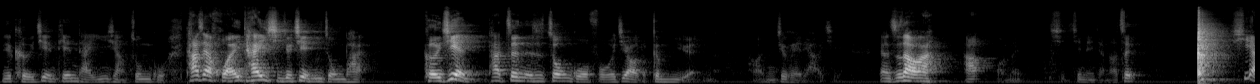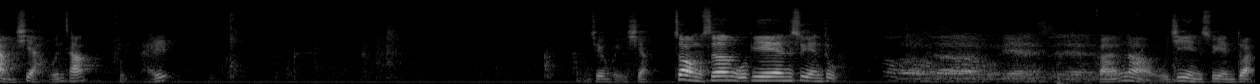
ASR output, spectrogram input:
你可见天台影响中国，他在怀胎期就建立宗派。可见，它真的是中国佛教的根源。好，你就可以了解，想知道吗？好，我们今天讲到这里，向下文长复来日。我们先回向：众生无边誓愿度，烦恼无尽誓愿断，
